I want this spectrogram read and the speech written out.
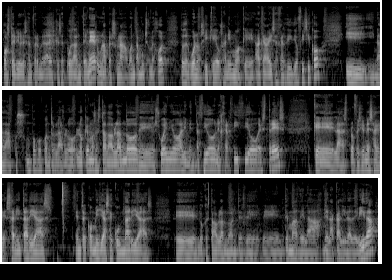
posteriores enfermedades que se puedan tener, una persona aguanta mucho mejor. Entonces, bueno, sí que os animo a que, a que hagáis ejercicio físico y, nada, pues un poco controlarlo. Lo que hemos estado hablando de sueño, alimentación, ejercicio, estrés, que las profesiones sanitarias, entre comillas, secundarias, eh, lo que estaba hablando antes del tema de la, de la calidad de vida.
